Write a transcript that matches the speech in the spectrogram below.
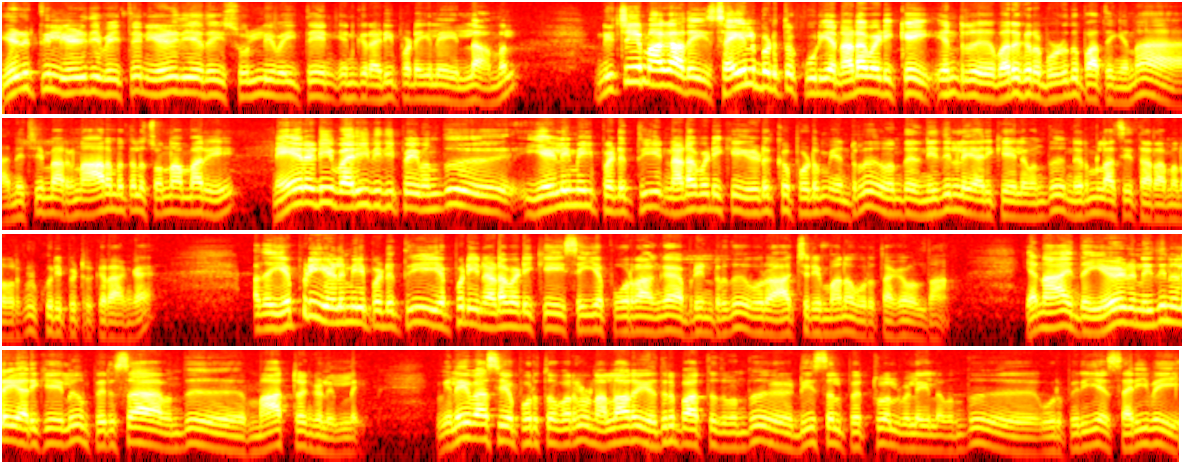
எழுத்தில் எழுதி வைத்தேன் எழுதியதை சொல்லி வைத்தேன் என்கிற அடிப்படையிலே இல்லாமல் நிச்சயமாக அதை செயல்படுத்தக்கூடிய நடவடிக்கை என்று வருகிற பொழுது பார்த்தீங்கன்னா நிச்சயமாக இருக்கு. நான் ஆரம்பத்தில் சொன்ன மாதிரி நேரடி வரி விதிப்பை வந்து எளிமைப்படுத்தி நடவடிக்கை எடுக்கப்படும் என்று வந்து நிதிநிலை அறிக்கையில் வந்து நிர்மலா சீதாராமன் அவர்கள் குறிப்பிட்டிருக்கிறாங்க. அதை எப்படி எளிமைப்படுத்தி எப்படி நடவடிக்கை செய்ய போகிறாங்க அப்படின்றது ஒரு ஆச்சரியமான ஒரு தகவல் தான் ஏன்னா இந்த ஏழு நிதிநிலை அறிக்கையிலும் பெருசாக வந்து மாற்றங்கள் இல்லை. விலைவாசியை பொறுத்தவரையிலும் நல்லாரும் எதிர்பார்த்தது வந்து டீசல் பெட்ரோல் விலையில் வந்து ஒரு பெரிய சரிவை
